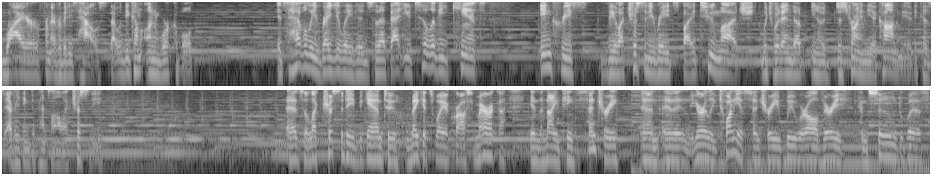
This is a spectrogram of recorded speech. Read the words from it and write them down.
wire from everybody's house. That would become unworkable. It's heavily regulated so that that utility can't increase the electricity rates by too much, which would end up, you know, destroying the economy because everything depends on electricity. As electricity began to make its way across America in the 19th century and, and in the early 20th century, we were all very consumed with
